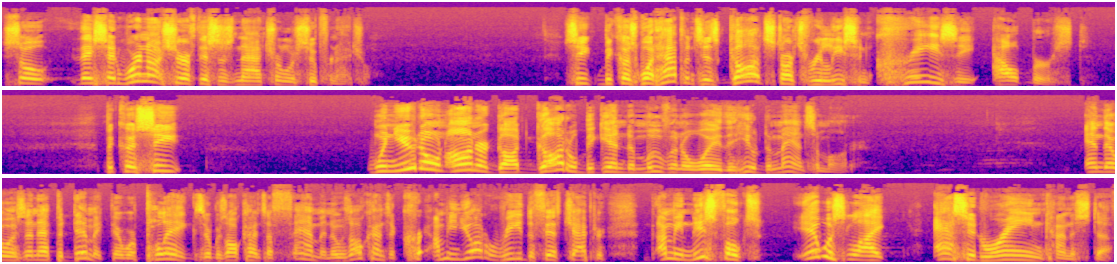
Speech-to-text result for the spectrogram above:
So they said, We're not sure if this is natural or supernatural. See, because what happens is God starts releasing crazy outbursts. Because, see, when you don't honor God, God will begin to move in a way that He'll demand some honor and there was an epidemic. There were plagues. There was all kinds of famine. There was all kinds of. Cra- I mean, you ought to read the fifth chapter. I mean, these folks. It was like acid rain kind of stuff.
